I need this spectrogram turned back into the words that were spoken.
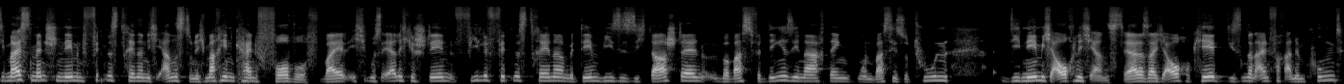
die meisten Menschen nehmen Fitnesstrainer nicht ernst und ich mache ihnen keinen Vorwurf, weil ich muss ehrlich gestehen, viele Fitnesstrainer mit dem, wie sie sich darstellen, über was für Dinge sie nachdenken und was sie so tun, die nehme ich auch nicht ernst. Ja, da sage ich auch, okay, die sind dann einfach an einem Punkt,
